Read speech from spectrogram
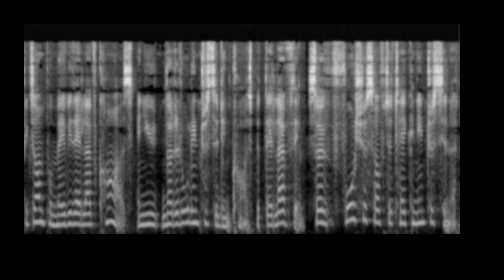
For example, maybe they love cars and you're not at all interested in cars, but they love them. So force yourself to take an interest in it.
